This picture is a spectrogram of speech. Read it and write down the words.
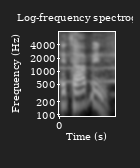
It's happened.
